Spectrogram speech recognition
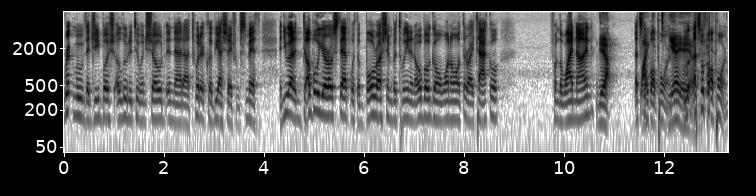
rip move that G. Bush alluded to and showed in that uh, Twitter clip yesterday from Smith, and you got a double Euro step with a bull rush in between and Obo going one on one with the right tackle from the wide nine, Yeah. that's Like- football porn. yeah, yeah, yeah. That's football porn.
